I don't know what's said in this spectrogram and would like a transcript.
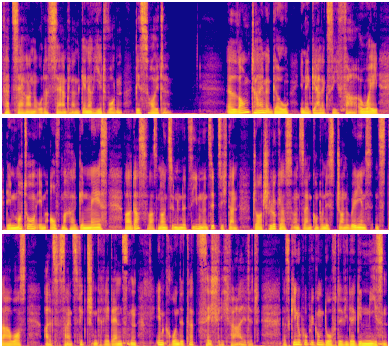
Verzerrern oder Samplern generiert wurden, bis heute. A long time ago in a galaxy far away. Dem Motto im Aufmacher gemäß war das, was 1977 dann George Lucas und sein Komponist John Williams in Star Wars als Science Fiction kredenzten, im Grunde tatsächlich veraltet. Das Kinopublikum durfte wieder genießen,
